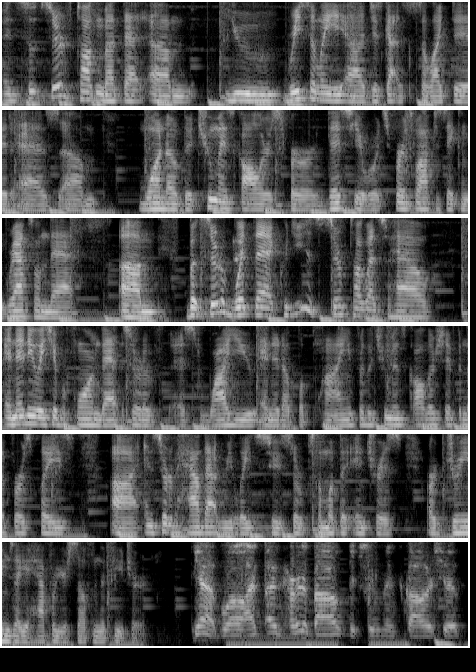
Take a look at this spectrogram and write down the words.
And so, sort of talking about that, um, you recently uh, just got selected as um, one of the Truman Scholars for this year, which first of all, I have to say congrats on that. Um, but sort of with that, could you just sort of talk about so how, in any way, shape, or form, that sort of as to why you ended up applying for the Truman Scholarship in the first place, uh, and sort of how that relates to sort of some of the interests or dreams that you have for yourself in the future? Yeah, well, I've, I've heard about the Truman Scholarship.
